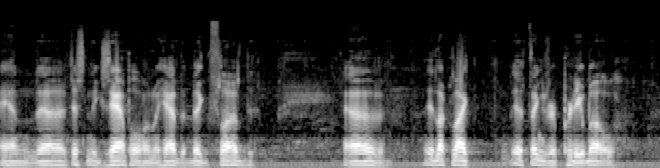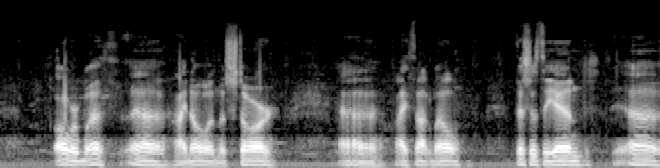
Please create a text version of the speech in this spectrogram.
And uh, just an example, when we had the big flood, uh, it looked like things were pretty well over with. Uh, I know in the store, uh, I thought, well, this is the end uh,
